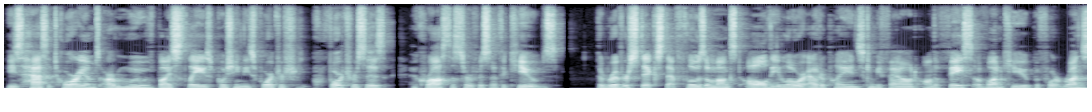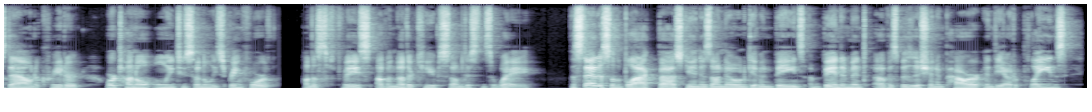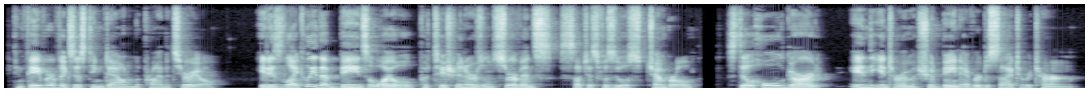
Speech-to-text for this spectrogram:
These Hassatoriums are moved by slaves pushing these fortress- fortresses across the surface of the cubes. The river Styx that flows amongst all the lower outer planes can be found on the face of one cube before it runs down a crater or tunnel only to suddenly spring forth on the face of another cube some distance away. The status of the Black Bastion is unknown given Bane's abandonment of his position and power in the outer planes in favor of existing down on the prime material. It is likely that Bane's loyal petitioners and servants, such as Fzoul's Chembryl, still hold guard in the interim should Bane ever decide to return.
